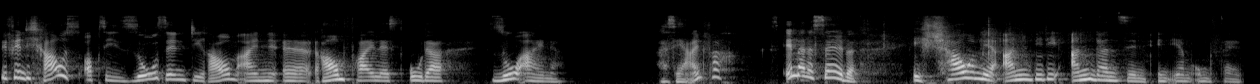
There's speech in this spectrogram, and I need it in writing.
Wie finde ich raus, ob Sie so sind, die Raum, ein, äh, Raum freilässt oder so eine? Sehr einfach. Ist immer dasselbe. Ich schaue mir an, wie die anderen sind in ihrem Umfeld.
